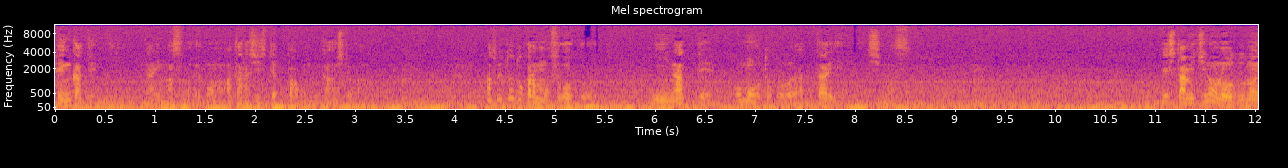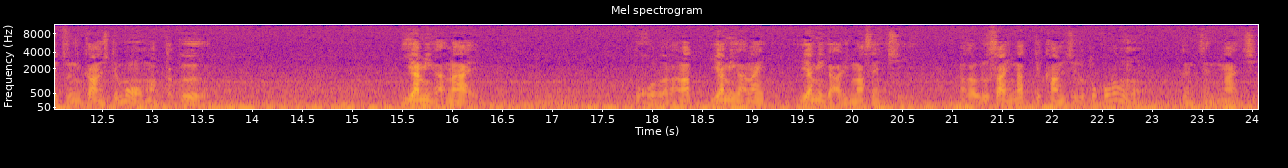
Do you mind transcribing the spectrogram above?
変化点になりますので、この新しいステップアップに関しては。まあ、そういったところもすごくいいなって思うところだったりします。で、下道のロードノイズに関しても全く嫌味がないところだな、嫌味がない、嫌味がありませんし、なんかうるさいなって感じるところも全然ないし。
